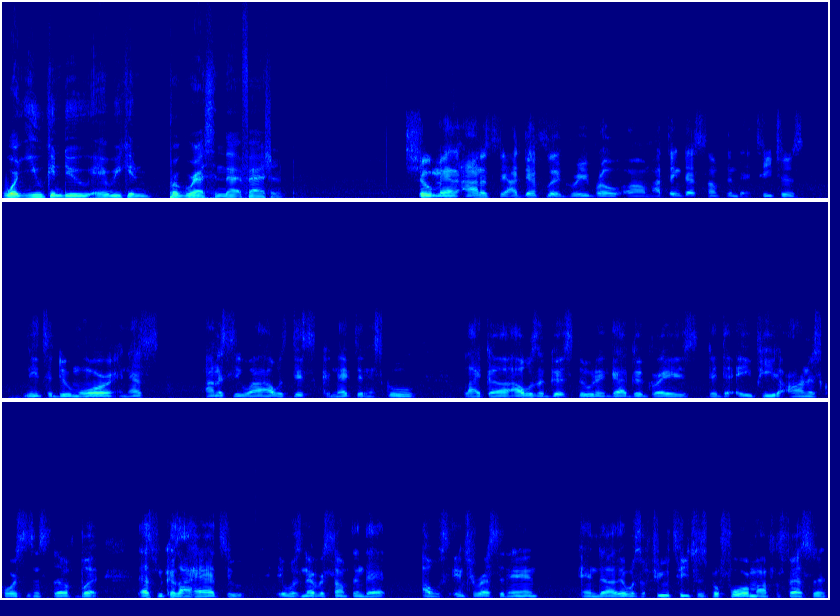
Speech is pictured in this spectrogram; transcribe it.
what you can do, and we can progress in that fashion. Shoot, man. Honestly, I definitely agree, bro. Um, I think that's something that teachers need to do more, and that's honestly why I was disconnected in school. Like, uh, I was a good student, got good grades, did the AP, the honors courses and stuff, but that's because I had to. It was never something that I was interested in. And uh, there was a few teachers before my professor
